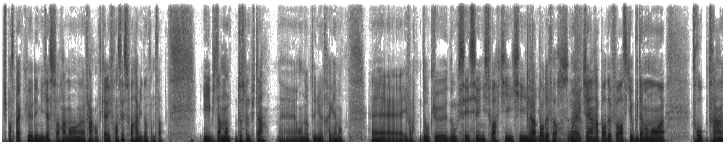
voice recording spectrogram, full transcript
Je pense pas que les médias soient vraiment, euh, enfin en tout cas les Français soient ravis d'entendre ça. Et bizarrement, deux semaines plus tard, on a obtenu notre agrément. Euh, et voilà. Donc euh, donc c'est c'est une histoire qui est qui est Rapport de force. ouais, qui a un rapport de force qui au bout d'un moment euh, trop enfin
